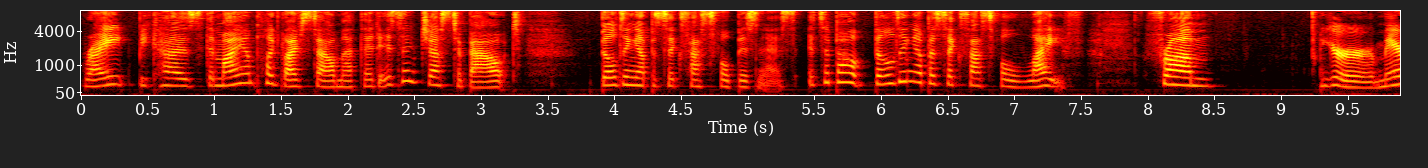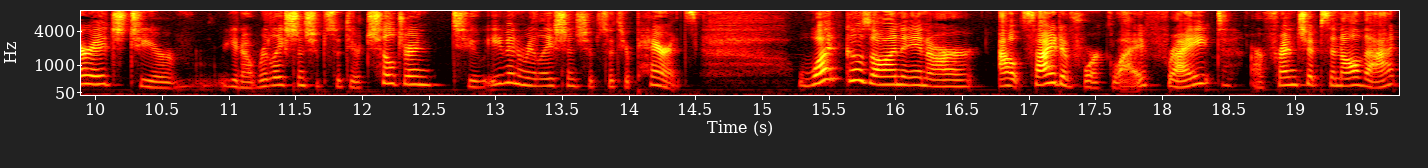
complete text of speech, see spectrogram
right? Because the My Unplugged Lifestyle Method isn't just about building up a successful business, it's about building up a successful life from your marriage to your you know relationships with your children to even relationships with your parents. What goes on in our outside of work life right? Our friendships and all that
